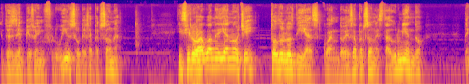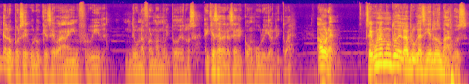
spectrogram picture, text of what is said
Entonces empiezo a influir sobre esa persona. Y si lo hago a medianoche, todos los días, cuando esa persona está durmiendo, téngalo por seguro que se va a influir de una forma muy poderosa. Hay que saber hacer el conjuro y el ritual. Ahora, según el mundo de las brujas y de los magos,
